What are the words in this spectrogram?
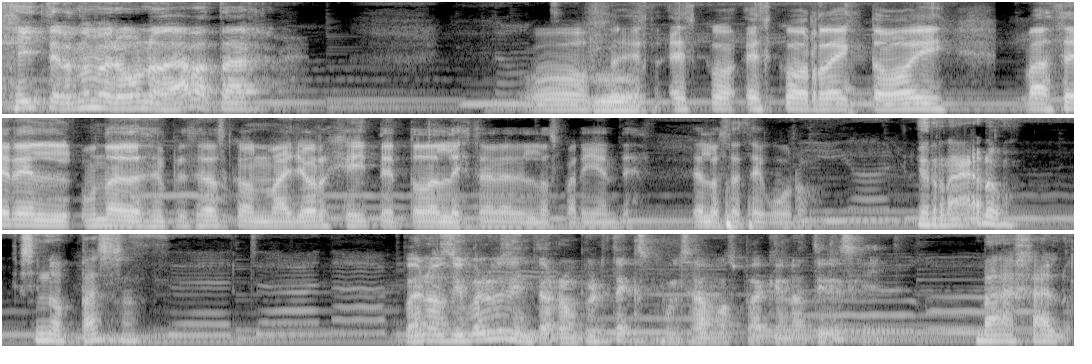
hater número uno de Avatar. Uf, Uf. Es, es correcto. Hoy va a ser el, uno de los episodios con mayor hate de toda la historia de los parientes. Te los aseguro. Qué raro. Casi no pasa. Bueno, si vuelves a interrumpir, te expulsamos para que no tires hate. Bájalo.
